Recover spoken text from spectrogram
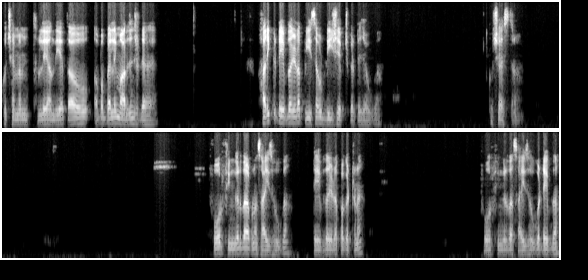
ਕੁਛ ਐਮਐਮ ਥੱਲੇ ਆਉਂਦੀ ਹੈ, ਤਾਂ ਉਹ ਆਪਾਂ ਪਹਿਲੇ ਹੀ ਮਾਰਜਨ ਛੱਡਿਆ ਹੋਇਆ ਹੈ। ਹਰ ਇੱਕ ਟੇਪ ਦਾ ਜਿਹੜਾ ਪੀਸ ਹੈ, ਉਹ ਡੀ ਸ਼ੇਪ 'ਚ ਕੱਟਿਆ ਜਾਊਗਾ। ਕੁਛ ਇਸ ਤਰ੍ਹਾਂ। ਫੋਰ ਫਿੰਗਰ ਦਾ ਆਪਣਾ ਸਾਈਜ਼ ਹੋਊਗਾ। ਟੇਪ ਦਾ ਜਿਹੜਾ ਆਪਾਂ ਕੱਟਣਾ ਫੋਰ ਫਿੰਗਰ ਦਾ ਸਾਈਜ਼ ਹੋਊਗਾ ਟੇਪ ਦਾ।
